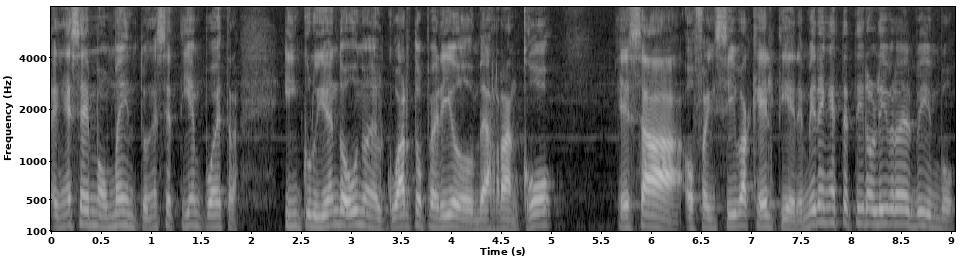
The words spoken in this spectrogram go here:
en ese momento, en ese tiempo extra, incluyendo uno en el cuarto periodo donde arrancó esa ofensiva que él tiene. Miren este tiro libre del Bimbo,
